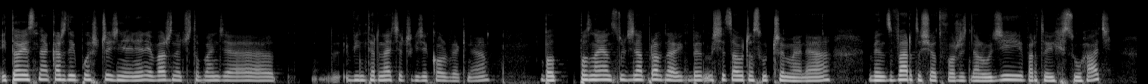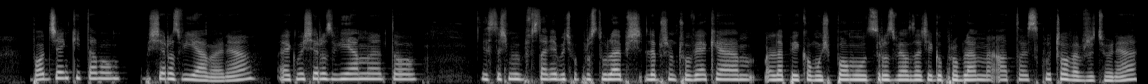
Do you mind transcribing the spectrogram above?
I to jest na każdej płaszczyźnie, nie? Nieważne, czy to będzie w internecie, czy gdziekolwiek, nie? Bo poznając ludzi naprawdę jakby my się cały czas uczymy, nie? Więc warto się otworzyć na ludzi, warto ich słuchać, bo dzięki temu się rozwijamy, nie? A jak my się rozwijamy, to jesteśmy w stanie być po prostu lepszym człowiekiem, lepiej komuś pomóc, rozwiązać jego problemy, a to jest kluczowe w życiu, nie?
